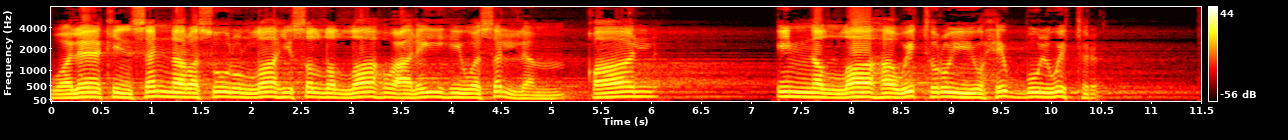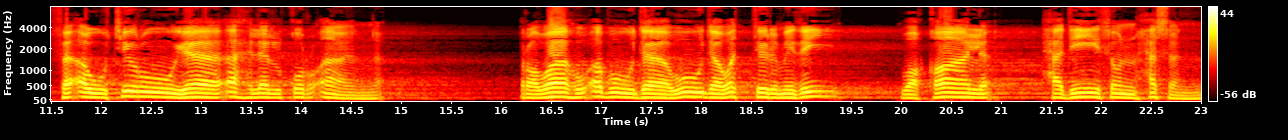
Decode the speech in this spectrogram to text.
ولكن سن رسول الله صلى الله عليه وسلم قال إن الله وتر يحب الوتر فأوتروا يا أهل القرآن. رواه أبو داود والترمذي وقال حديث حسن.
